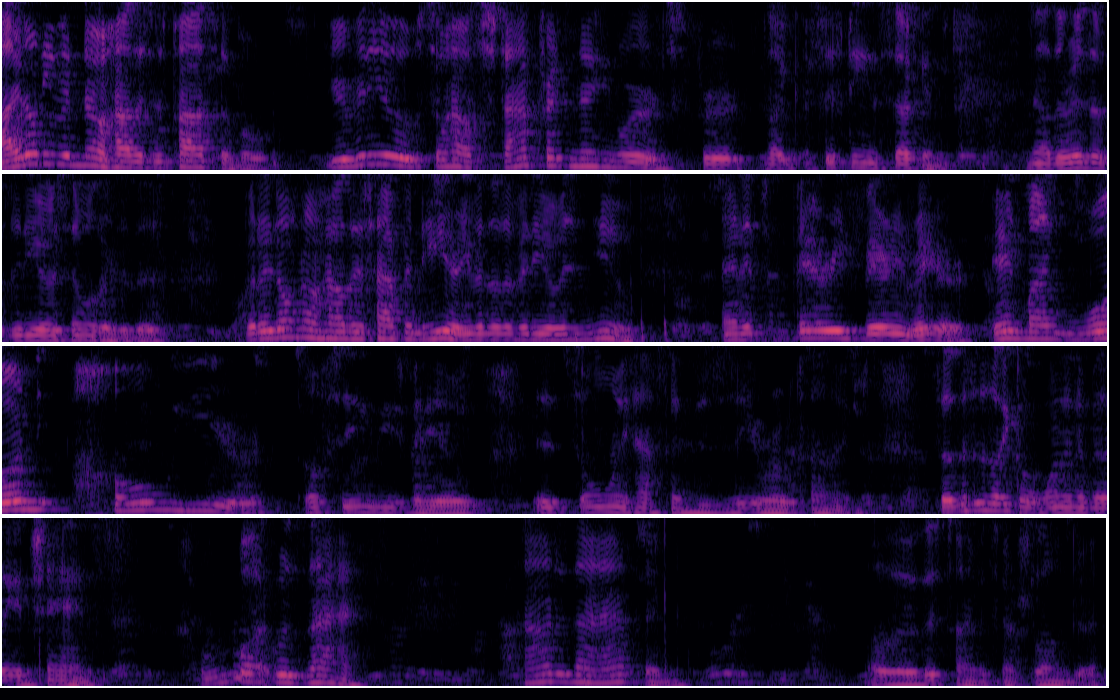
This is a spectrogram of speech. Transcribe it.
I don't even know how this is possible. Your video somehow stopped recognizing words for like 15 seconds. Now there is a video similar to this, but I don't know how this happened here even though the video is new. And it's very, very rare. In my one whole year of seeing these videos, it's only happened zero times. So this is like a one in a million chance. What was that? That happen? Although this time it's much longer.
